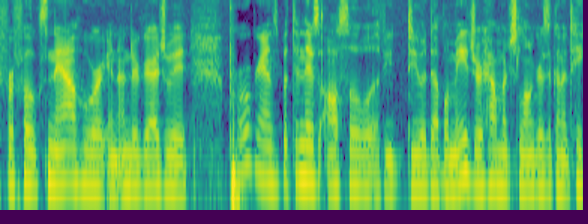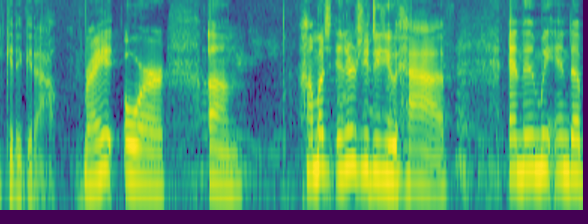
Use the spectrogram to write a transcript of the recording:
for folks now who are in undergraduate programs but then there's also if you do a double major how much longer is it going to take you to get out right? Or um, how much energy do you have and then we end up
